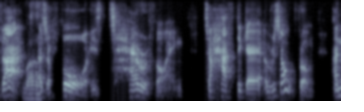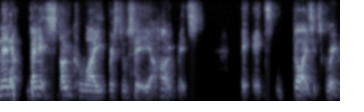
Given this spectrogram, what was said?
That Wow. as a four is terrifying to have to get a result from. And then then it's Stoke away, Bristol City at home. It's it, it's guys, it's grim.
